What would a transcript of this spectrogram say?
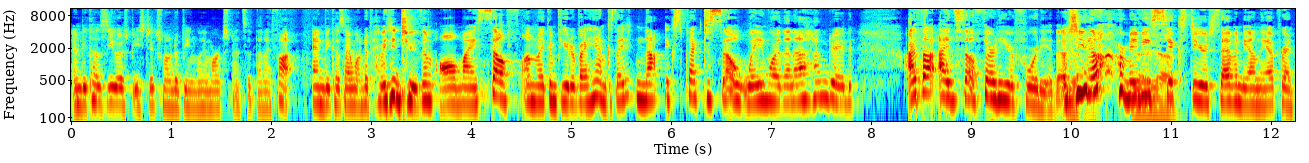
and because the USB sticks wound up being way more expensive than I thought, and because I wound up having to do them all myself on my computer by hand because I did not expect to sell way more than a hundred. I thought I'd sell thirty or forty of those, you know, or maybe Yeah, yeah. sixty or seventy on the upper end.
